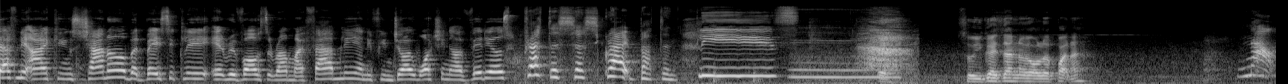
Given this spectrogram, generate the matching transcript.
Daphne Iking's channel, but basically it revolves around my family. And if you enjoy watching our videos, press the subscribe button, please. Mm. Hey, so you guys done all the part, huh? No.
